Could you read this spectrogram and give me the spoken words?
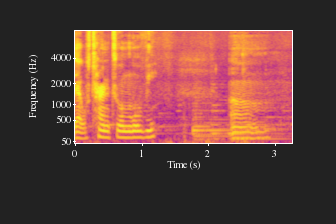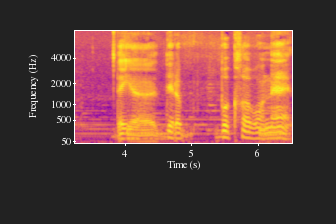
that was turned into a movie. Um, they uh did a book club on that.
